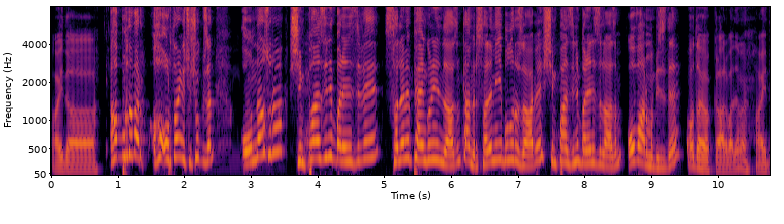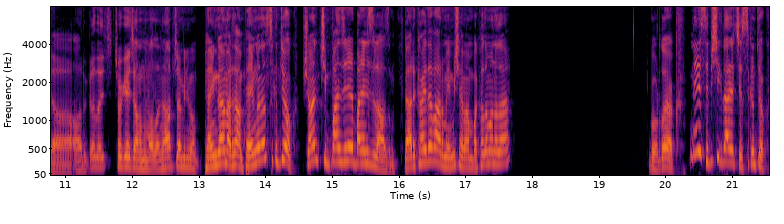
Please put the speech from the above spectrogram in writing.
Hayda. Aha burada var. Aha ortadan geçiyor çok güzel. Ondan sonra şimpanzini bananizi ve salami penguini lazım. Tamamdır salamiyi buluruz abi. Şimpanzini bananizi lazım. O var mı bizde? O da yok galiba değil mi? Hayda arkadaş. Çok heyecanlandım valla ne yapacağım bilmiyorum. Penguen var tamam penguenden sıkıntı yok. Şu an şimpanzini bananizi lazım. Berkay'da var mıymış hemen bakalım ona da. Burada yok. Neyse bir şekilde halledeceğiz sıkıntı yok.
